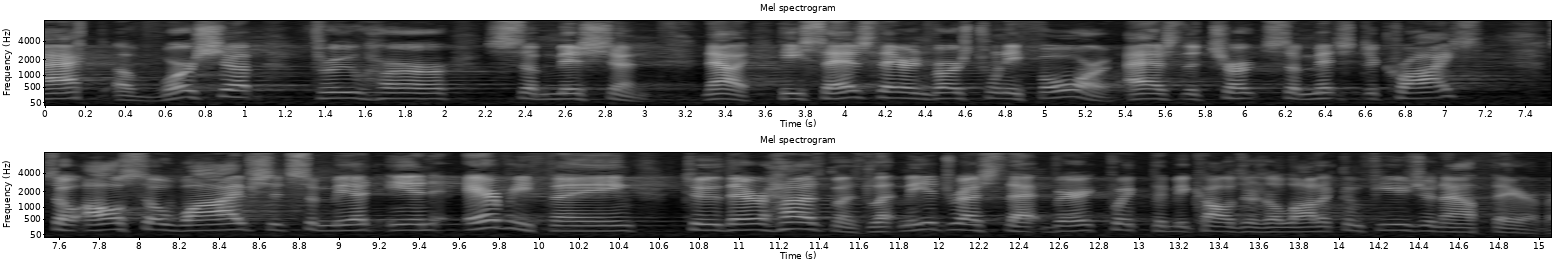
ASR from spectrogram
act of worship through her submission. Now, he says there in verse 24, as the church submits to Christ, so also wives should submit in everything to their husbands. Let me address that very quickly because there's a lot of confusion out there.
